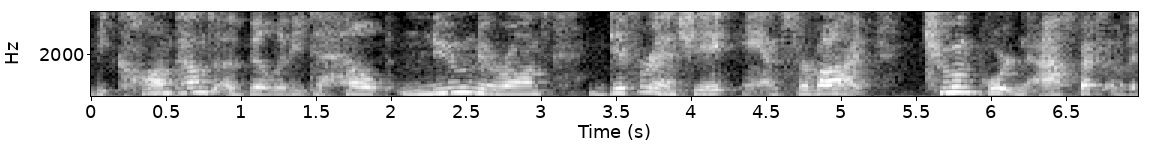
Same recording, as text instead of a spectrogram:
the compound's ability to help new neurons differentiate and survive two important aspects of the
